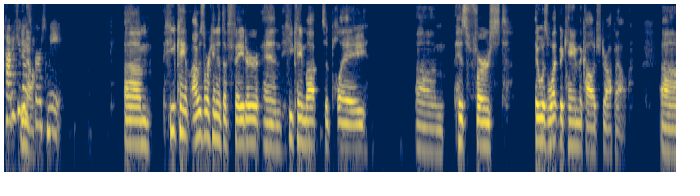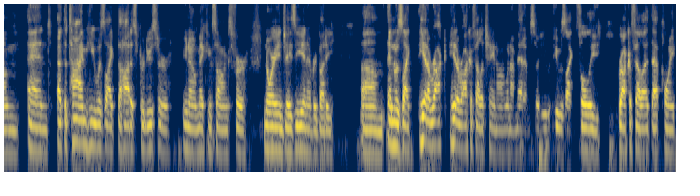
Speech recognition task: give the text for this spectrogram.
How did you You guys know. first meet? Um, he came. I was working at the Fader, and he came up to play. Um, his first. It was what became the College Dropout, um, and at the time he was like the hottest producer. You know, making songs for Nori and Jay Z and everybody, um, and was like he had a rock he had a Rockefeller chain on when I met him, so he he was like fully Rockefeller at that point.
